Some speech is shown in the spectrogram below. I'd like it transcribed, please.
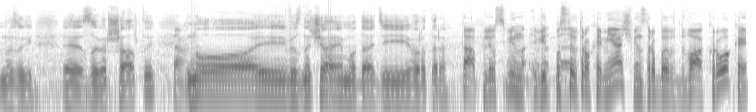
ноги е, завершати. Так. Ну і визначаємо да, дії вратаря. Так, плюс він відпустив трохи м'яч. Він зробив два кроки,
